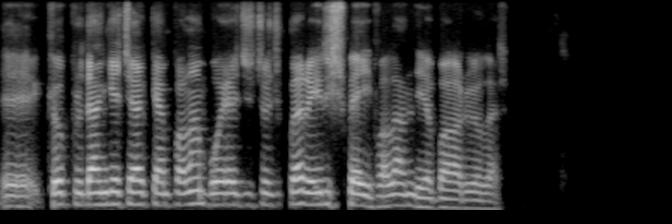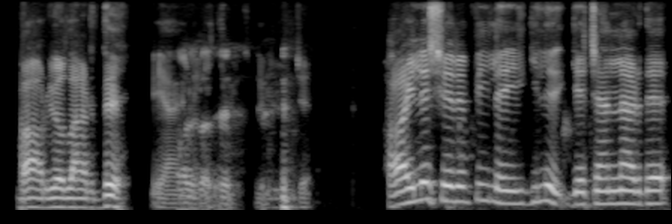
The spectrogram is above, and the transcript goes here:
E, köprüden geçerken falan boyacı çocuklar Eriş Bey falan diye bağırıyorlar. Bağırıyorlardı yani. Evet. Aile şerefiyle ilgili geçenlerde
